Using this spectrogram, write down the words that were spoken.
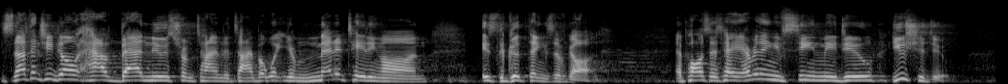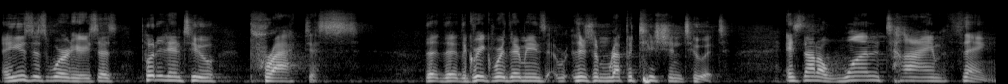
it's not that you don't have bad news from time to time, but what you're meditating on is the good things of God. And Paul says, Hey, everything you've seen me do, you should do. And he uses this word here. He says, Put it into practice. The, the, the Greek word there means there's some repetition to it. It's not a one time thing.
